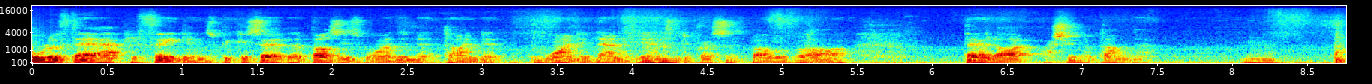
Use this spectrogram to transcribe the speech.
all of their happy feelings because their the buzz is winding it, winding, winding down with the Mhm. antidepressants, blah blah blah. They're like, I shouldn't have done that. mm.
